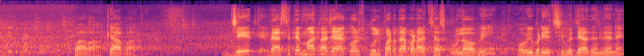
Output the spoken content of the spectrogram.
ਦਿੱਲੀ ਕਮੇਟੀ ਵੱਲੋਂ। ਵਾਹ ਵਾਹ ਕੀ ਬਾਤ। ਜੇ ਵੈਸੇ ਤੇ ਮਾਤਾ ਜੈਕੌਰ ਸਕੂਲ ਪੜਦਾ ਬੜਾ ਅੱਛਾ ਸਕੂਲ ਆ ਉਹ ਵੀ। ਉਹ ਵੀ ਬੜੀ ਅੱਛੀ ਵਿਦਿਆ ਦਿੰਦੇ ਨੇ।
